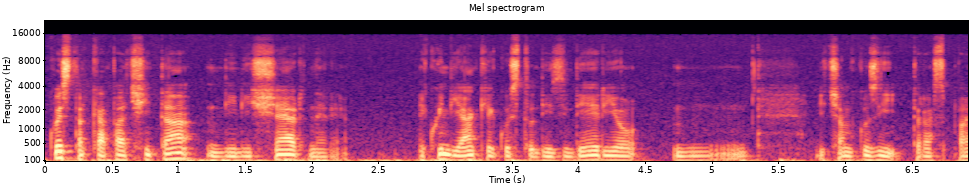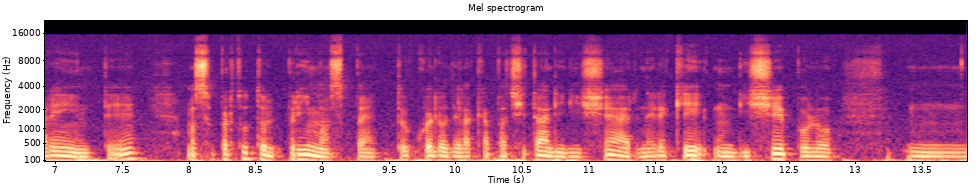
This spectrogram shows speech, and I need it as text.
questa capacità di discernere e quindi anche questo desiderio, mh, diciamo così, trasparente, ma soprattutto il primo aspetto, quello della capacità di discernere che un discepolo mh,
